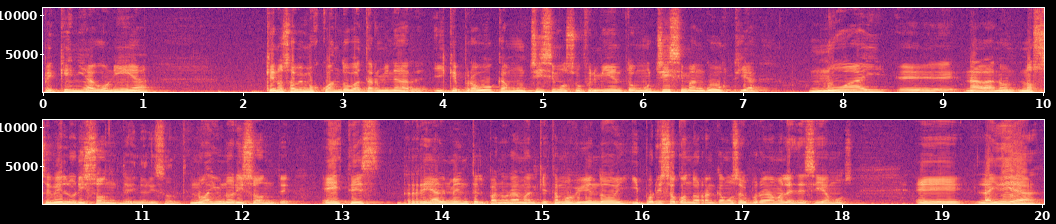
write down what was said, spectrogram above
pequeña agonía que no sabemos cuándo va a terminar y que provoca muchísimo sufrimiento, muchísima angustia. No hay eh, nada, no, no se ve el horizonte. No hay un horizonte. No hay un horizonte. Este es realmente el panorama el que estamos viviendo hoy y por eso cuando arrancamos el programa les decíamos, eh, la idea,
